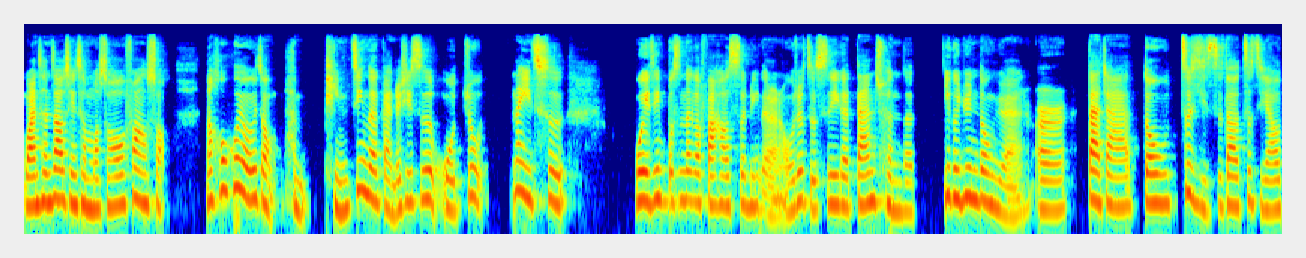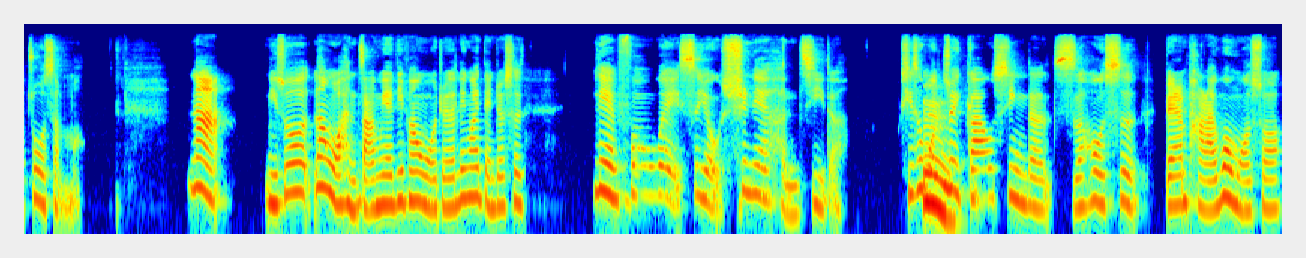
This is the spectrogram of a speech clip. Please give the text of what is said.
完成造型，什么时候放手，然后会有一种很平静的感觉。其实我就那一次，我已经不是那个发号施令的人了，我就只是一个单纯的。一个运动员，而大家都自己知道自己要做什么，那你说让我很着迷的地方，我觉得另外一点就是练风位是有训练痕迹的。其实我嗯最高兴的时候是别人跑来问我说：“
